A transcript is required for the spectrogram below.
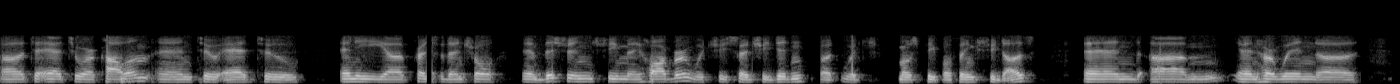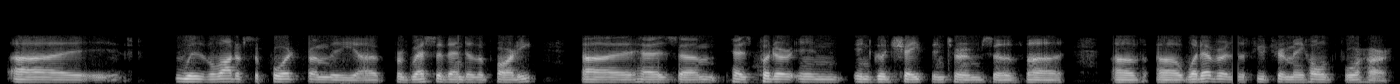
uh, to add to our column and to add to any presidential ambitions she may harbor, which she said she didn't, but which most people think she does. And um, and her win with a lot of support from the uh, progressive end of the party, uh, has um, has put her in in good shape in terms of of whatever the future may hold for her.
